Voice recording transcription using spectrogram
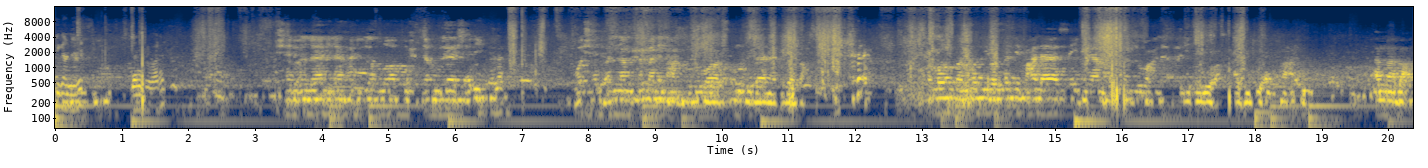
tinggal nyari yang keluar. Asyhadu an la ilaha illallah anna Muhammadan abduhu wa. Allahumma shalli wa sallim ala sayyidina Muhammad wa ala alihi wa ashabihi ajma'in. Amma ba'd.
